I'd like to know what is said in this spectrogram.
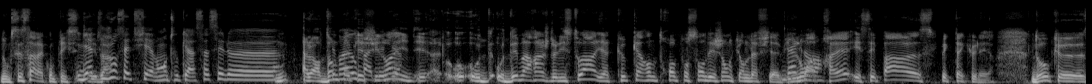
Donc c'est ça la complexité. Il y a Bah, toujours cette fièvre en tout cas, ça c'est le... alors, dans le pas, chinois, il- au, au- au démarrage de l'histoire, il n'y a que 43% des gens qui ont de la fièvre. Ils l'ont Après et c'est pas spectaculaire. Donc, euh,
